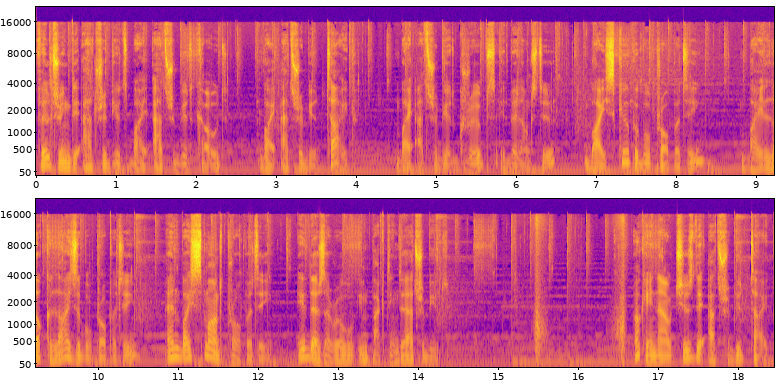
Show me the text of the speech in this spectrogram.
Filtering the attributes by attribute code, by attribute type, by attribute groups it belongs to, by scopable property, by localizable property, and by smart property, if there's a rule impacting the attribute. Okay, now choose the attribute type.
